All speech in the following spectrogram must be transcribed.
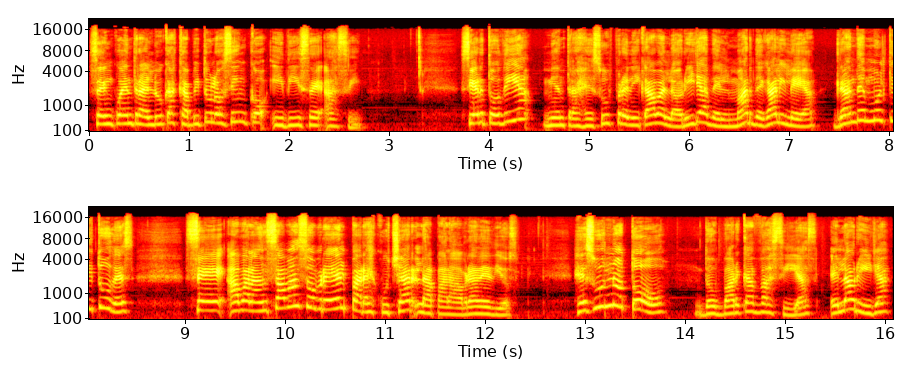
Se encuentra en Lucas capítulo 5 y dice así. Cierto día, mientras Jesús predicaba en la orilla del mar de Galilea, grandes multitudes se abalanzaban sobre él para escuchar la palabra de Dios. Jesús notó dos barcas vacías en la orilla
